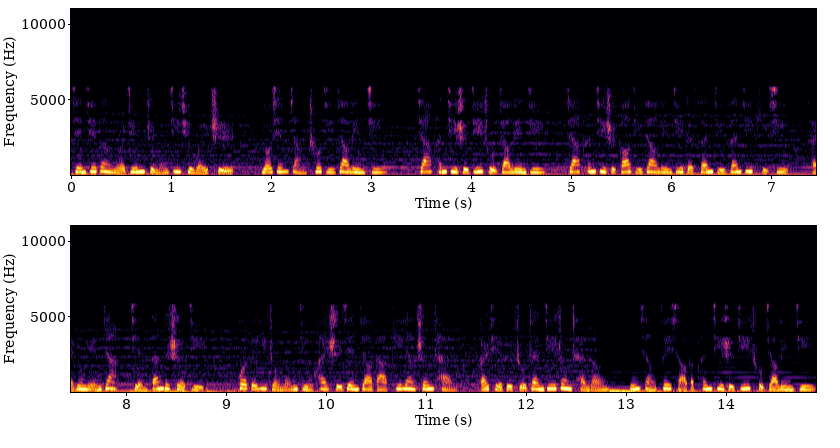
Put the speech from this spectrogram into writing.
现阶段俄军只能继续维持螺旋桨初级教练机加喷气式基础教练机加喷气式高级教练机的三级三机体系，采用廉价简单的设计，获得一种能尽快实现较大批量生产，而且对主战机重产能影响最小的喷气式基础教练机。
